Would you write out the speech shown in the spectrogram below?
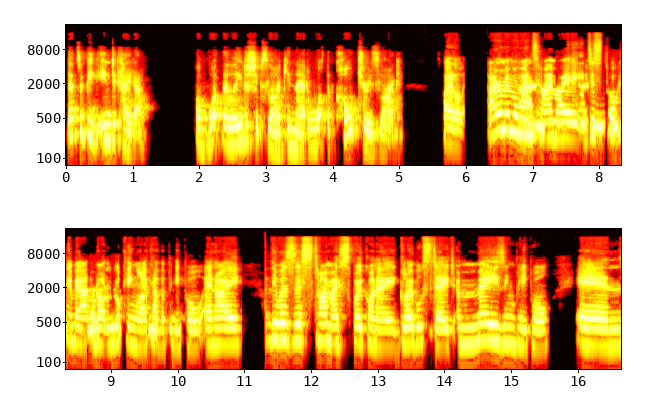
that's a big indicator of what the leadership's like in that or what the culture is like. Totally. I remember one time I just talking about not looking like other people. And I, there was this time I spoke on a global stage, amazing people. And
